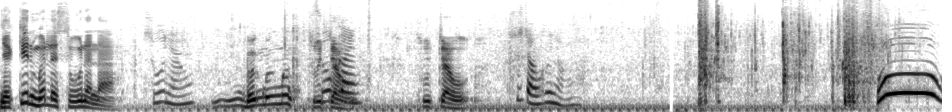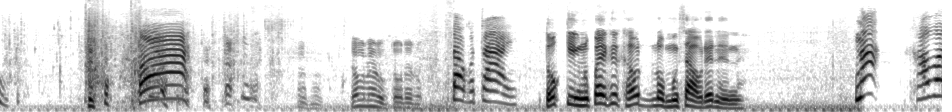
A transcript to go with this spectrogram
อยากกินเหมือนเลยซูนั่นน่ะสู้หยังเบิ้งมึงมึงซูเจ้ากันซูเจ้าสู้เจ้าคือหยังต้องเลยลูกต้องเลยลูกเต่ากระจาย ตกกิ่งลงไปคือเขาลมมึงเศร้าได้เนี่ยนะเขาว่า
